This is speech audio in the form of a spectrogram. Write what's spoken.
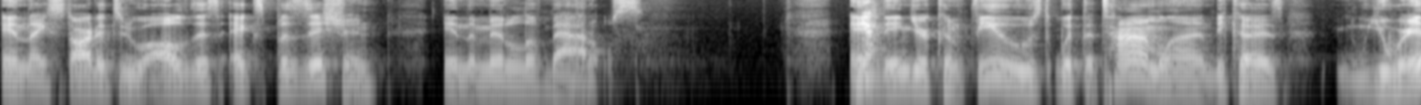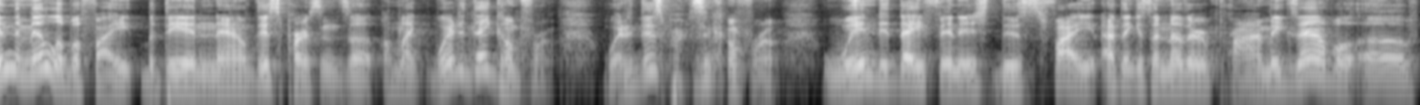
and they started to do all of this exposition in the middle of battles. And yeah. then you're confused with the timeline because you were in the middle of a fight, but then now this person's up. I'm like, where did they come from? Where did this person come from? When did they finish this fight? I think it's another prime example of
